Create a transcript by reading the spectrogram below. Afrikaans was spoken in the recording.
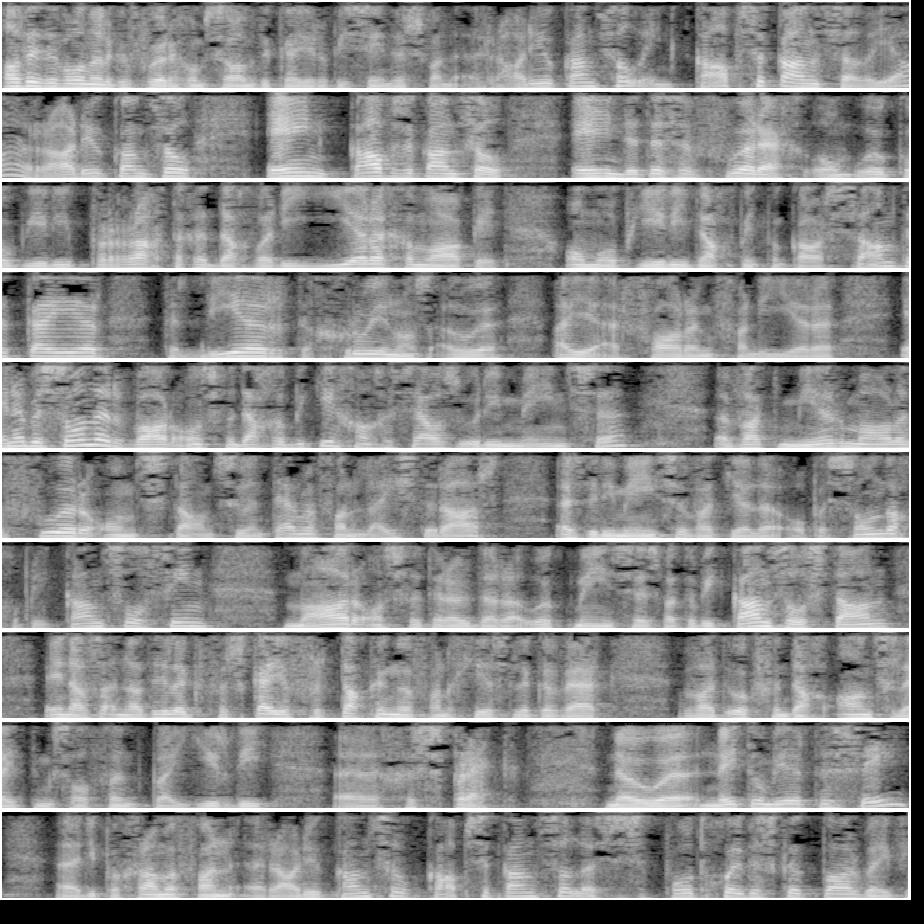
Altyd 'n wonderlike voorreg om saam te kuier op die senders van Radio Kansel en Kaapse Kansel. Ja, Radio Kansel en Kaapse Kansel. En dit is 'n voorreg om ook op hierdie pragtige dag wat die Here gemaak het om op hierdie dag met mekaar saam te kuier, te leer, te groei in ons oue eie ervaring van die Here. En 'n besonder waar ons vandag 'n bietjie gaan gesels oor die mense wat meermale voor ons staan. So in terme van luisteraars, is dit die mense wat jy op 'n Sondag op die kansel sien, maar ons vertrou dat ook mense is wat op die kansel staan en daar's natuurlik verskeie vertakkings van geestelike werk wat ook vandag aansluiting sal vind by hierdie uh, gesprek. Nou uh, net om weer te sê, uh, die programme van Radio Kansel, Kaapse Kansel is op potgooi beskikbaar by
